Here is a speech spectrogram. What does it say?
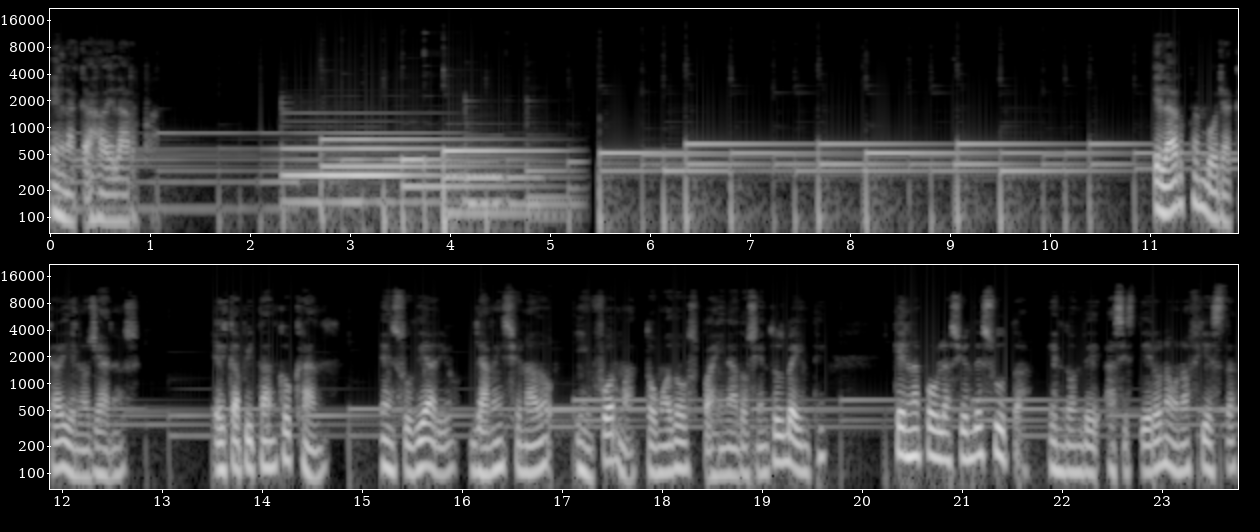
en la caja del arpa. El arpa en Boyacá y en los llanos. El capitán Cochrane, en su diario ya mencionado, informa, tomo 2, página 220, que en la población de Suta, en donde asistieron a una fiesta,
